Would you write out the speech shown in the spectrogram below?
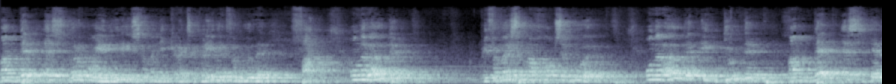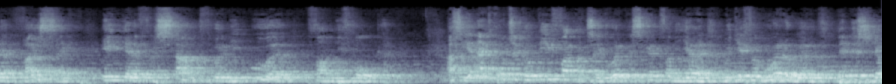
want dit is hoor mooi en hierdie is vir my die kruks. Ek wil dit vermoede vat. Onderhou dit. Wie verwys na God se woord. Onderhou dit en doen dit want dit is julle wysheid en julle verstand voor die oë van die volke. As net God se kultuur vat wat sy woord beskik van die Here, moet jy verhoor hoor, dit is jou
